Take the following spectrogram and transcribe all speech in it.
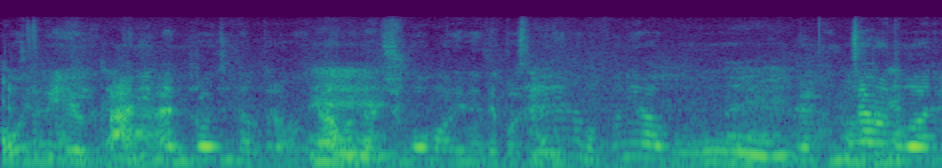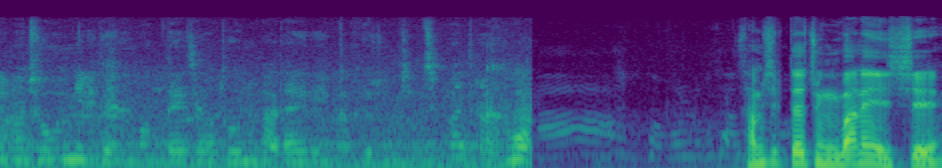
어차피 많이 만들어진다고 하더라고요. 네. 나 혼자 죽어버리는데 그걸 살리는 것 뿐이라고. 네. 그냥 공짜로 도와드리면 좋은 일이 되는 건데 제가 돈을 받아야 되니까 그게 좀 찝찝하더라고요. 30대 중반의 이 씨.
